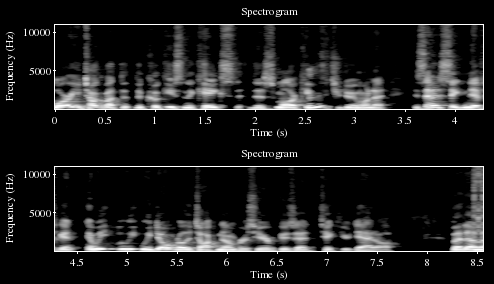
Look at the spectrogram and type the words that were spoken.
laura you talk about the, the cookies and the cakes the, the smaller cakes Mhm. that you're doing. One is that a significant and we, we we don't really talk numbers here because that'd tick your dad off. But um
